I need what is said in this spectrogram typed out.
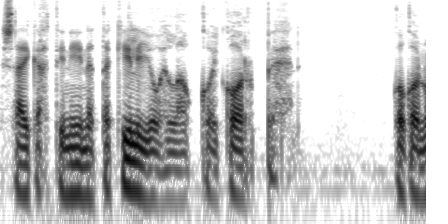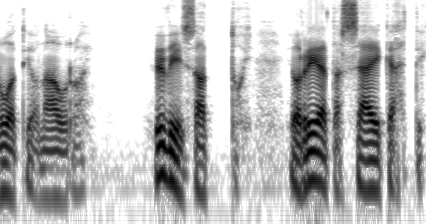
säikähti niin, että kiljuen laukkoi korpeen. Koko nuotio nauroi. Hyvin sattui, jo rietas säikähti.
